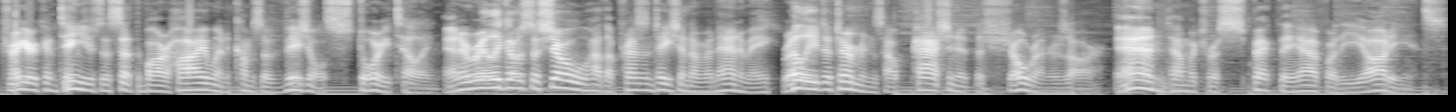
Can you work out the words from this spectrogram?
Trigger continues to set the bar high when it comes to visual storytelling, and it really goes to show how the presentation of an anime really determines how passionate the showrunners are, and how much respect they have for the audience.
